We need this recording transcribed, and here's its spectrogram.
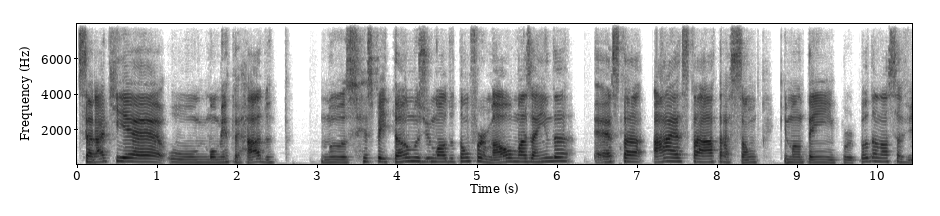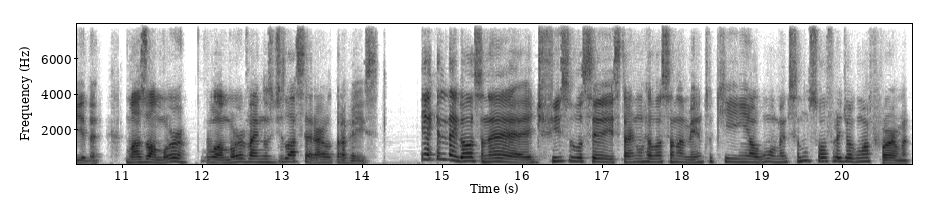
Será que é o momento errado? Nos respeitamos de modo tão formal, mas ainda esta há esta atração que mantém por toda a nossa vida. Mas o amor, o amor vai nos dilacerar outra vez. E é aquele negócio, né? É difícil você estar num relacionamento que em algum momento você não sofra de alguma forma.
